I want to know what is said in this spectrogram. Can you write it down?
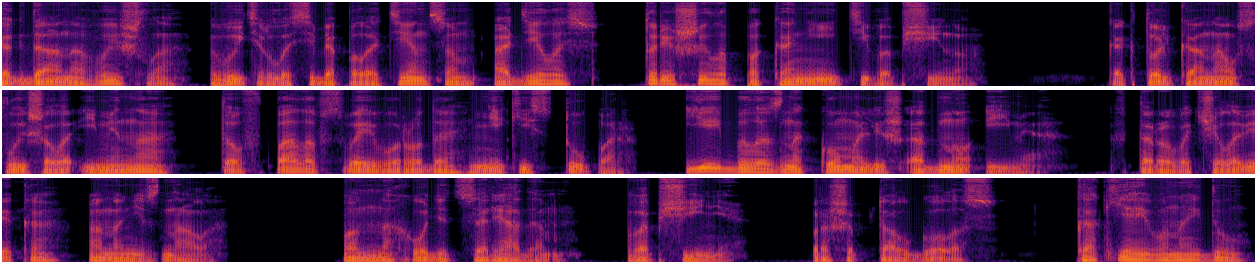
Когда она вышла, вытерла себя полотенцем, оделась, то решила пока не идти в общину. Как только она услышала имена, то впала в своего рода некий ступор. Ей было знакомо лишь одно имя. Второго человека она не знала. «Он находится рядом, в общине», — прошептал голос. «Как я его найду?»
